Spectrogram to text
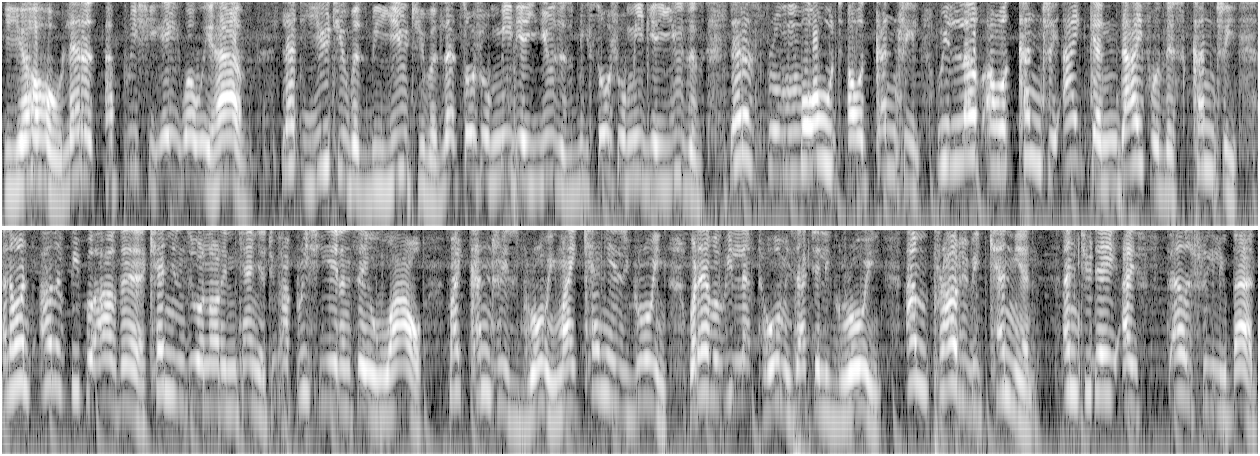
yo, let us appreciate what we have. Let YouTubers be YouTubers. Let social media users be social media users. Let us promote our country. We love our country. I can die for this country. And I want other people out there, Kenyans who are not in Kenya, to appreciate and say, wow, my country is growing. My Kenya is growing. Whatever we left home is actually growing. I'm proud to be Kenyan. And today I felt really bad.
